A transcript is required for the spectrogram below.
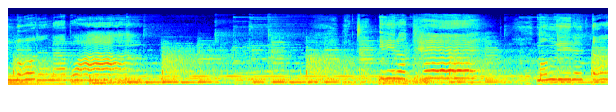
모르나 봐. 혼자 이렇게 먼 길을 떠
